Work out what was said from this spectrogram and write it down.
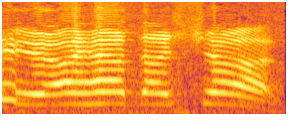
here! I had that shot!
